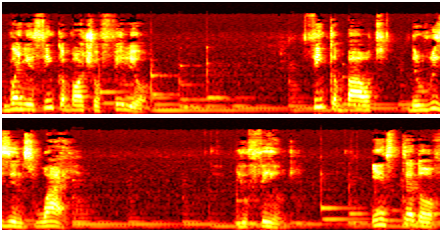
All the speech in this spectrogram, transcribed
When you think about your failure, think about the reasons why you failed instead of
